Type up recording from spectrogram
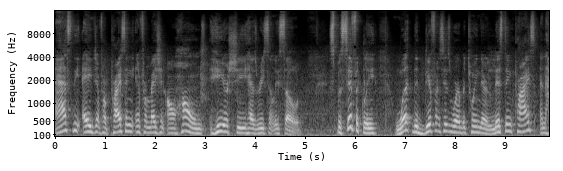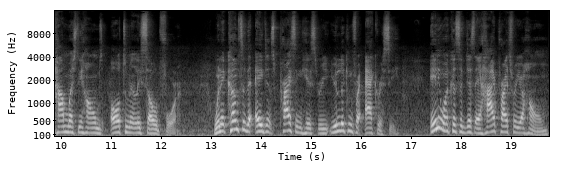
ask the agent for pricing information on homes he or she has recently sold. Specifically, what the differences were between their listing price and how much the homes ultimately sold for. When it comes to the agent's pricing history, you're looking for accuracy. Anyone could suggest a high price for your home,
